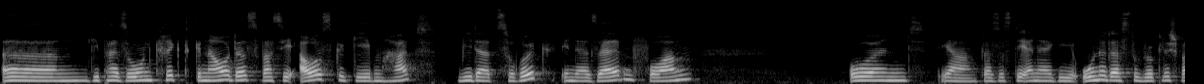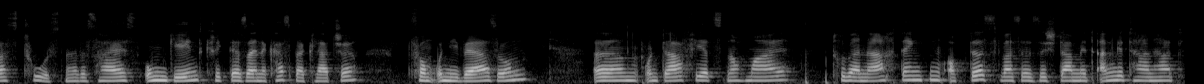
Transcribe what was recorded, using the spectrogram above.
ähm, die Person kriegt genau das, was sie ausgegeben hat, wieder zurück in derselben Form. Und ja, das ist die Energie, ohne dass du wirklich was tust. Ne? Das heißt, umgehend kriegt er seine Kasperklatsche vom Universum ähm, und darf jetzt nochmal drüber nachdenken, ob das, was er sich damit angetan hat,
